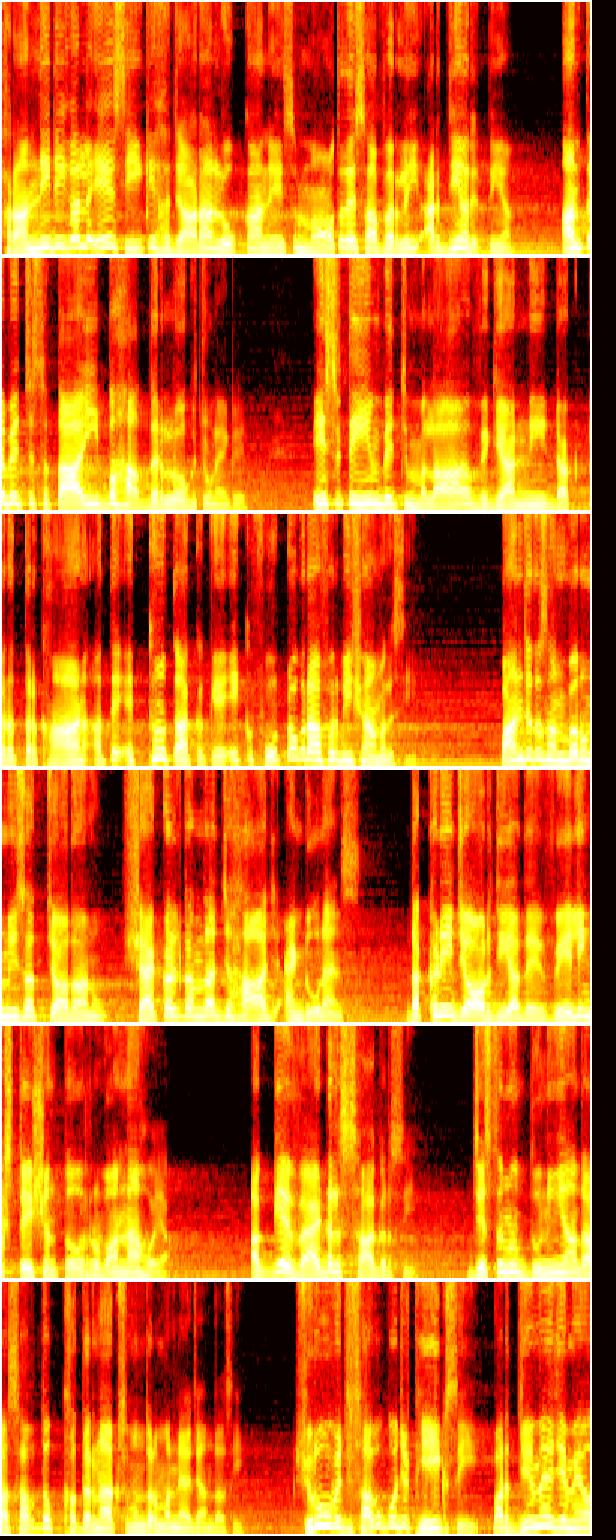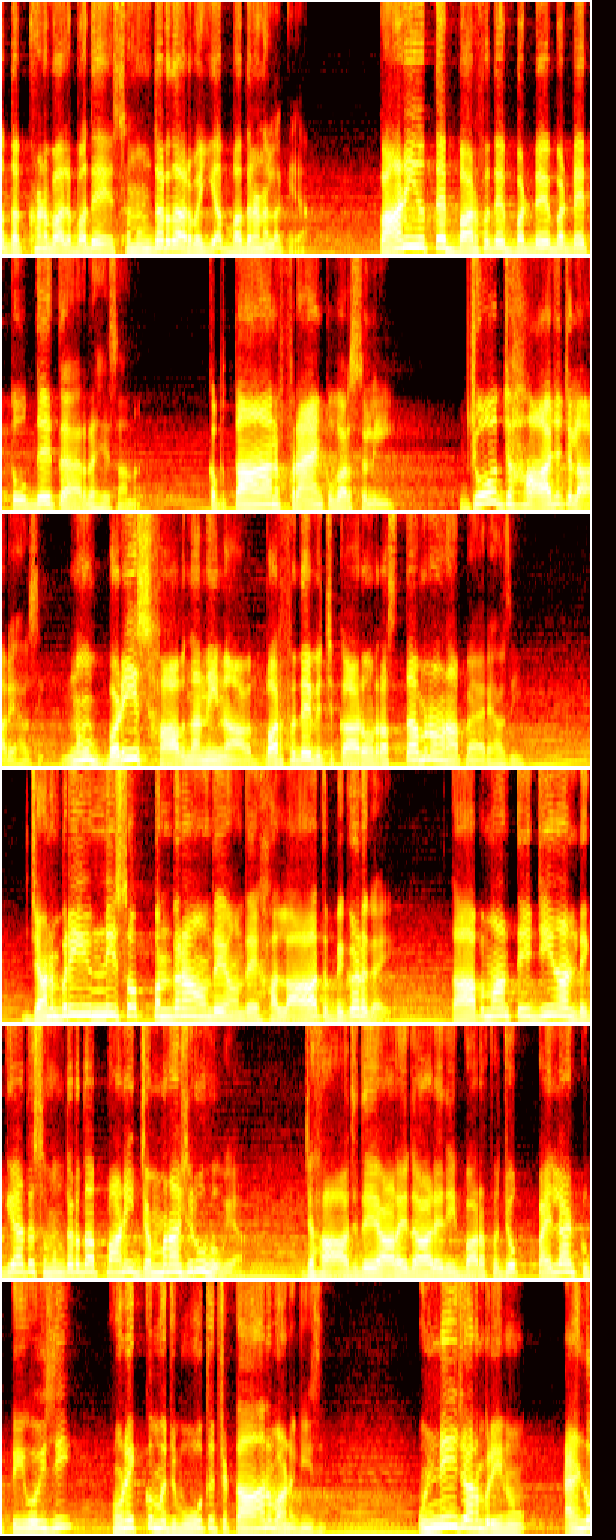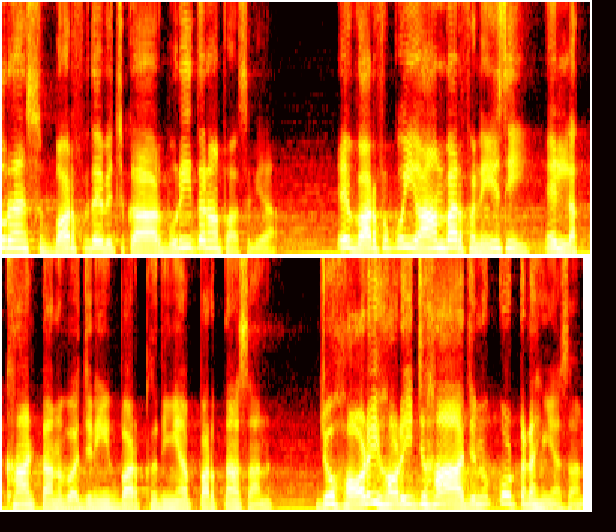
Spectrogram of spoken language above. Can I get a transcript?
ਹੈਰਾਨੀ ਦੀ ਗੱਲ ਇਹ ਸੀ ਕਿ ਹਜ਼ਾਰਾਂ ਲੋਕਾਂ ਨੇ ਇਸ ਮੌਤ ਦੇ ਸਫ਼ਰ ਲਈ ਅਰਜ਼ੀਆਂ ਦਿੱਤੀਆਂ। ਅੰਤ ਵਿੱਚ 27 ਬਹਾਦਰ ਲੋਕ ਚੁਣੇ ਗਏ। ਇਸ ਟੀਮ ਵਿੱਚ ਮਲਾਹ ਵਿਗਿਆਨੀ, ਡਾਕਟਰ ਤਰਖਾਨ ਅਤੇ ਇੱਥੋਂ ਤੱਕ ਕਿ ਇੱਕ ਫੋਟੋਗ੍ਰਾਫਰ ਵੀ ਸ਼ਾਮਲ ਸੀ। 5 ਦਸੰਬਰ 1914 ਨੂੰ ਸ਼ੈਕਲਟਨ ਦਾ ਜਹਾਜ਼ ਐਂਡੂਰੈਂਸ ਦੱਖਣੀ ਜਾਰਜੀਆ ਦੇ ਵੇਲਿੰਗ ਸਟੇਸ਼ਨ ਤੋਂ ਰਵਾਨਾ ਹੋਇਆ। ਅੱਗੇ ਵੈਡਲ ਸਾਗਰ ਸੀ, ਜਿਸ ਨੂੰ ਦੁਨੀਆ ਦਾ ਸਭ ਤੋਂ ਖਤਰਨਾਕ ਸਮੁੰਦਰ ਮੰਨਿਆ ਜਾਂਦਾ ਸੀ। ਸ਼ੁਰੂ ਵਿੱਚ ਸਭ ਕੁਝ ਠੀਕ ਸੀ, ਪਰ ਜਿਵੇਂ-ਜਿਵੇਂ ਉਹ ਦੱਖਣ ਵੱਲ ਵਧੇ, ਸਮੁੰਦਰ ਦਾ ਰਵੱਈਆ ਬਦਲਣ ਲੱਗਿਆ। ਪਾਣੀ ਉੱਤੇ ਬਰਫ਼ ਦੇ ਵੱਡੇ-ਵੱਡੇ ਤੋਦੇ ਤੈਰ ਰਹੇ ਸਨ। ਕਪਤਾਨ ਫਰੈਂਕ ਵਰਸਲੀ, ਜੋ ਜਹਾਜ਼ ਚਲਾ ਰਿਹਾ ਸੀ, ਨੂੰ ਬੜੀ ਸਾਵਧਾਨੀ ਨਾਲ ਬਰਫ਼ ਦੇ ਵਿਚਕਾਰੋਂ ਰਸਤਾ ਬਣਾਉਣਾ ਪੈ ਰਿਹਾ ਸੀ। ਜਨਵਰੀ 1915 ਆਉਂਦੇ ਆਉਂਦੇ ਹਾਲਾਤ ਵਿਗੜ ਗਏ। ਤਾਪਮਾਨ ਤੇਜ਼ੀ ਨਾਲ ਡਿੱਗਿਆ ਤੇ ਸਮੁੰਦਰ ਦਾ ਪਾਣੀ ਜੰਮਣਾ ਸ਼ੁਰੂ ਹੋ ਗਿਆ। ਜਹਾਜ਼ ਦੇ ਆਲੇ-ਦਾਲੇ ਦੀ ਬਰਫ਼ ਜੋ ਪਹਿਲਾਂ ਟੁੱਟੀ ਹੋਈ ਸੀ, ਹੁਣ ਇੱਕ ਮਜ਼ਬੂਤ ਚਟਾਨ ਬਣ ਗਈ ਸੀ। 19 ਜਨਵਰੀ ਨੂੰ ਐਂਡੂਰੈਂਸ ਬਰਫ਼ ਦੇ ਵਿਚਕਾਰ ਬੁਰੀ ਤਰ੍ਹਾਂ ਫਸ ਗਿਆ। ਇਹ ਬਰਫ਼ ਕੋਈ ਆਮ ਬਰਫ਼ ਨਹੀਂ ਸੀ, ਇਹ ਲੱਖਾਂ ਟਨ ਵਜਨੀ ਬਰਫ਼ ਦੀਆਂ ਪਰਤਾਂ ਸਨ, ਜੋ ਹੌਲੀ-ਹੌਲੀ ਜਹਾਜ਼ ਨੂੰ ਘੁੱਟ ਰਹੀਆਂ ਸਨ।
